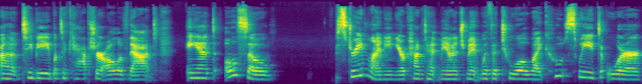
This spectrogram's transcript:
uh, to be able to capture all of that, and also streamlining your content management with a tool like Hootsuite or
